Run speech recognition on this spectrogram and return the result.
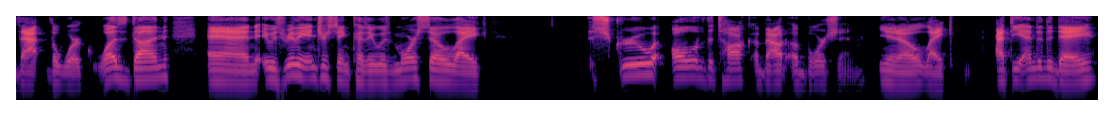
that the work was done, and it was really interesting because it was more so like screw all of the talk about abortion. You know, like at the end of the day,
